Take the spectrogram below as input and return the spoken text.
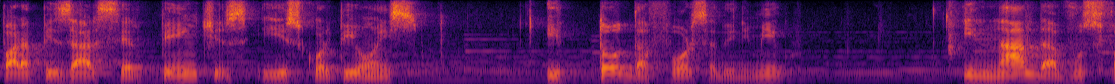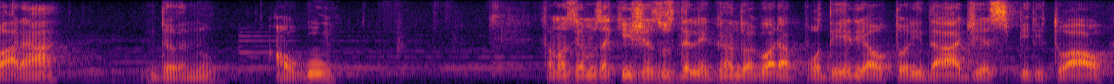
para pisar serpentes e escorpiões e toda a força do inimigo, e nada vos fará dano algum. Então nós vemos aqui Jesus delegando agora poder e autoridade espiritual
